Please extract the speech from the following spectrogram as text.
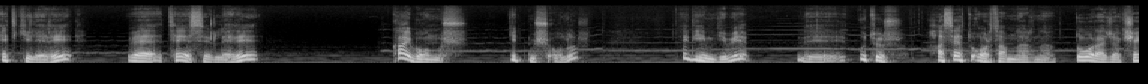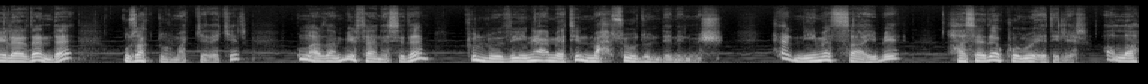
etkileri ve tesirleri kaybolmuş, gitmiş olur. Dediğim gibi e, bu tür haset ortamlarını doğuracak şeylerden de uzak durmak gerekir. Bunlardan bir tanesi de kullu zi ni'metin mahsudun denilmiş. Her nimet sahibi hasede konu edilir. Allah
